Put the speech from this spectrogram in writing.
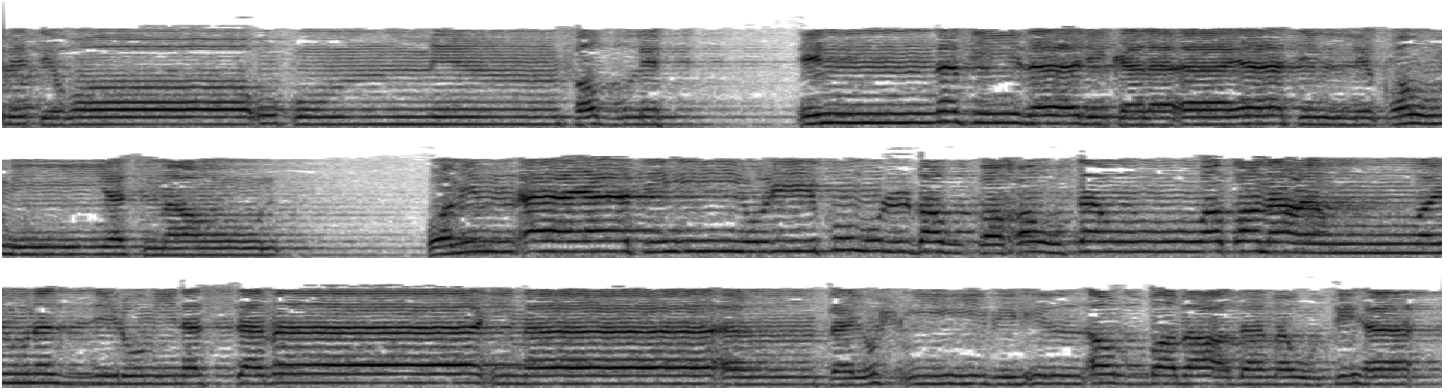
وابتغاؤكم من فضله إن في ذلك لآيات لقوم يسمعون ومن آياته يريكم البرق خوفا وطمعا وينزل من السماء ماء فيحيي به الأرض بعد موتها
